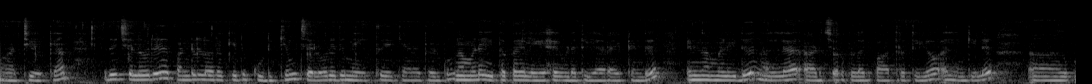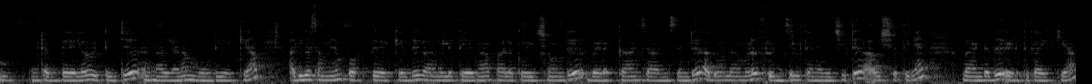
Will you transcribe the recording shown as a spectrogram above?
മാറ്റി വെക്കാം. ഇത് ചിലർ പണ്ടുള്ളവരൊക്കെ ഇത് കുടിക്കും ചിലർ ഇത് മേത്ത് വയ്ക്കാനൊക്കെ എടുക്കും. നമ്മുടെ ഈത്തപ്പഴ ലേഹ ഇവിടെ തയ്യാറായിട്ടുണ്ട്. ഇനി നമ്മളിത് നല്ല അടിച്ചുറപ്പുള്ള ഒരു പാത്രത്തിലോ അല്ലെങ്കിൽ ഡബ്ബയിലോ ഇട്ടിട്ട് നല്ലോണം മൂടി വയ്ക്കാം അധിക സമയം പുറത്ത് വെക്കരുത്. കാരണം ഇതിൽ തേങ്ങാപ്പാലൊക്കെ ഒഴിച്ചുകൊണ്ട് വെടക്കാൻ ചാൻസ് ഉണ്ട് അതുകൊണ്ട് നമ്മൾ ഫ്രിഡ്ജിൽ തന്നെ വെച്ചിട്ട് ആവശ്യത്തിന് വേണ്ടത് എടുത്ത് കഴിക്കാം.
